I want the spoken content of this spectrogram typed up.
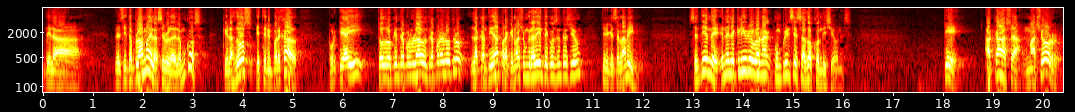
de la, del citoplasma de la célula de la mucosa. Que las dos estén emparejadas. Porque ahí todo lo que entra por un lado entra por el otro, la cantidad para que no haya un gradiente de concentración tiene que ser la misma. ¿Se entiende? En el equilibrio van a cumplirse esas dos condiciones. Que acá haya mayor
